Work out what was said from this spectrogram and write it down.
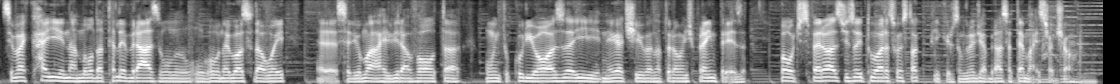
se vai cair na mão da Telebrás o um, um negócio da Oi, é, seria uma reviravolta muito curiosa e negativa, naturalmente, para a empresa. Bom, te espero às 18 horas com o Stock Pickers. Um grande abraço e até mais. Tchau, tchau.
